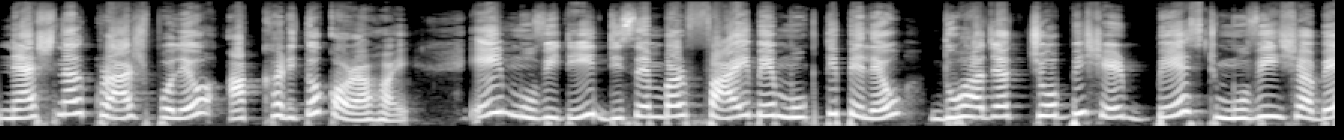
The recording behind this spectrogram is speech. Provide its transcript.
ন্যাশনাল ক্রাশ বলেও আখ্যায়িত করা হয়। এই মুভিটি ডিসেম্বর ফাইভে মুক্তি পেলেও দু হাজার চব্বিশের বেস্ট মুভি হিসাবে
